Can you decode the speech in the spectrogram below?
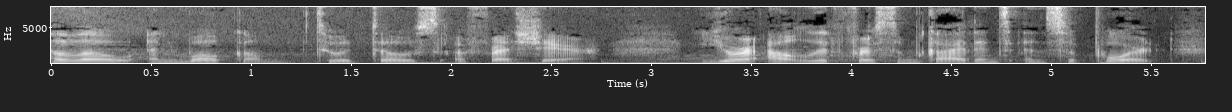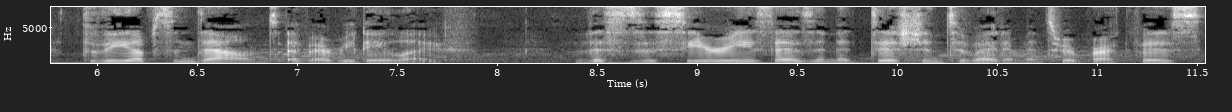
Hello, and welcome to A Dose of Fresh Air, your outlet for some guidance and support through the ups and downs of everyday life. This is a series that is in addition to vitamins for breakfast,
